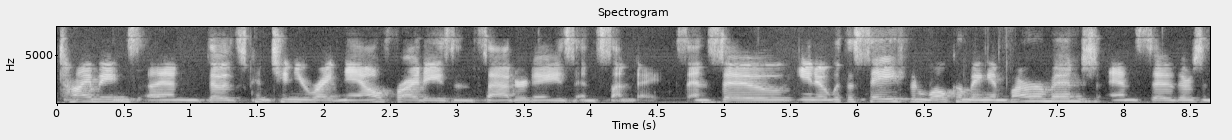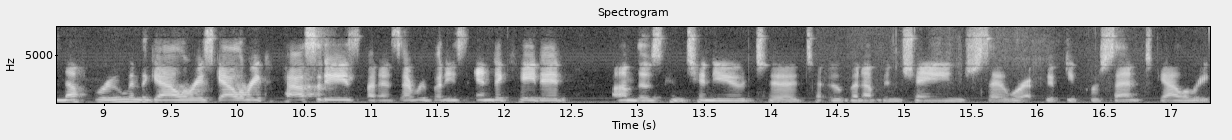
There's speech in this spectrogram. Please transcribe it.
timings, and those continue right now Fridays and Saturdays and Sundays. And so, you know, with a safe and welcoming environment, and so there's enough room in the galleries, gallery capacities, but as everybody's indicated, um, those continue to, to open up and change. So we're at 50% gallery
